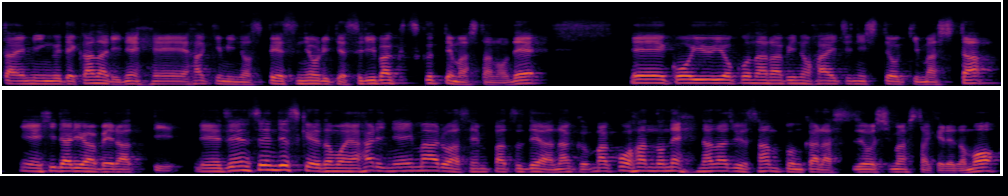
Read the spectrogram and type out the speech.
タイミングでかなりね、えー、ハキミのスペースに降りて3バック作ってましたので、えー、こういう横並びの配置にしておきました。えー、左はベラッティ。で前線ですけれども、やはりネイマールは先発ではなく、まあ、後半のね、73分から出場しましたけれども、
